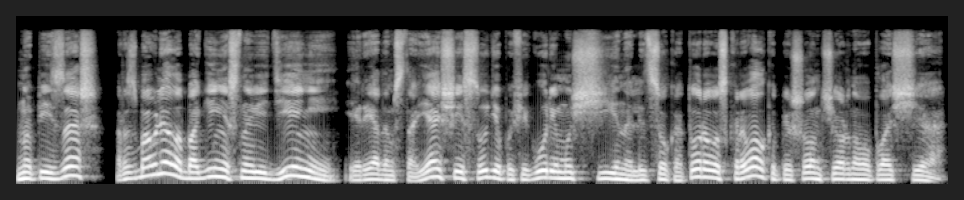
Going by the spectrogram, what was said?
но пейзаж разбавляла богиня сновидений и рядом стоящий, судя по фигуре, мужчина, лицо которого скрывал капюшон черного плаща.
